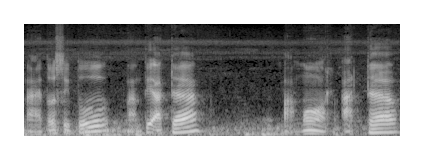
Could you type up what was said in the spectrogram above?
Nah, terus itu nanti ada pamor, ada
